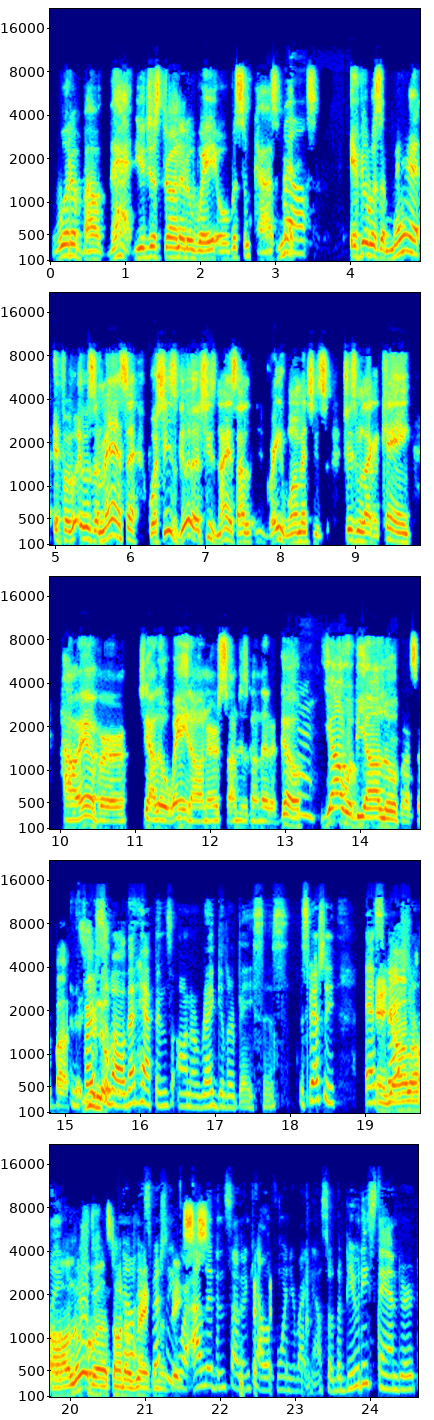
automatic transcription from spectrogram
What about that? You're just throwing it away over some cosmetics. Well, if it was a man, if it was a man saying, "Well, she's good, she's nice, I, great woman, she's treats me like a king," However, she got a little weight on her, so I'm just gonna let her go. Yeah. Y'all would be all over us about that. First you know of all, that happens on a regular basis, especially. especially and y'all are all over us on you know, a regular especially basis. where I live in Southern California right now. So the beauty standard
